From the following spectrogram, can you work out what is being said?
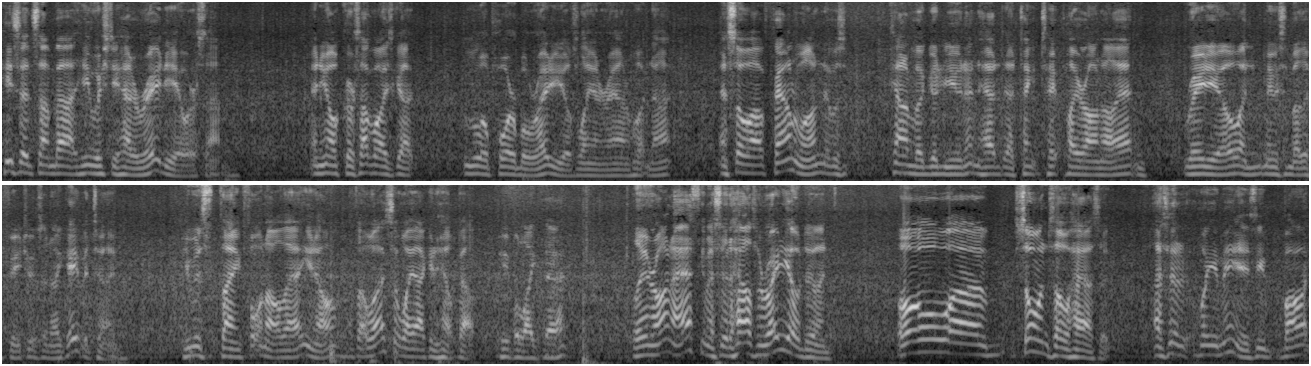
he said something about he wished he had a radio or something, and you know, of course, I've always got little portable radios laying around and whatnot, and so I found one that was kind of a good unit and had a tape, tape player on all that, and radio, and maybe some other features, and I gave it to him. He was thankful and all that, you know. I thought, well, that's the way I can help out people like that. Later on, I asked him, I said, how's the radio doing? Oh, so and so has it. I said, what do you mean? Is he bought?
